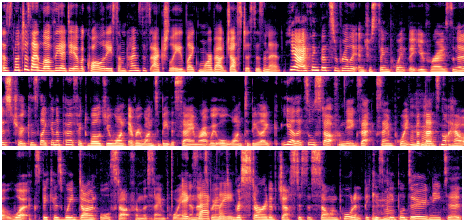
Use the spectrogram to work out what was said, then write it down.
as much as I love the idea of equality, sometimes it's actually like more about justice, isn't it? Yeah, I think that's a really interesting point that you've raised, and it is true because, like, in a perfect world, you want everyone to be the same, right? We all want to be like, yeah, let's all start from the exact same point, but mm-hmm. that's not how it works because we don't all start from the same point, and that's where restorative justice is so important because mm-hmm. people do need to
